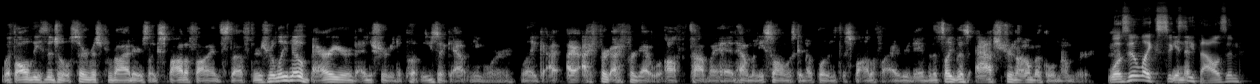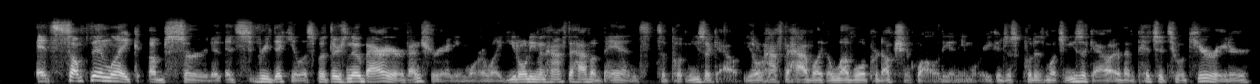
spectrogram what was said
with all these digital service providers like Spotify and stuff, there's really no barrier to entry to put music out anymore. Like I I, I, for, I forget off the top of my head how many songs get uploaded to Spotify every day, but it's like this astronomical number. Was it like sixty thousand? You know? It's something like absurd. it's ridiculous, but there's no barrier of entry anymore. Like you don't even have to have a band to put music out. You don't have to have like a level of production quality anymore. You can just put as much music out and then pitch it to a curator,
